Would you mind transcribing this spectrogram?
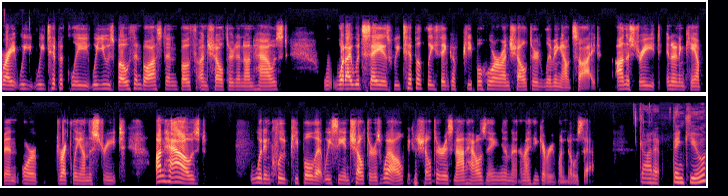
right we we typically we use both in boston both unsheltered and unhoused. What i would say is we typically think of people who are unsheltered living outside on the street in an encampment or directly on the street. Unhoused would include people that we see in shelter as well because shelter is not housing and, and i think everyone knows that Got it. Thank you.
